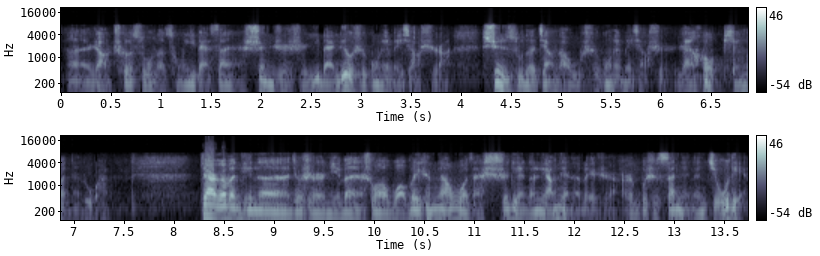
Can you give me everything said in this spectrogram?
呃，让车速呢从一百三甚至是一百六十公里每小时啊，迅速的降到五十公里每小时，然后平稳的入弯。第二个问题呢，就是你问说，我为什么要握在十点跟两点的位置，而不是三点跟九点？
